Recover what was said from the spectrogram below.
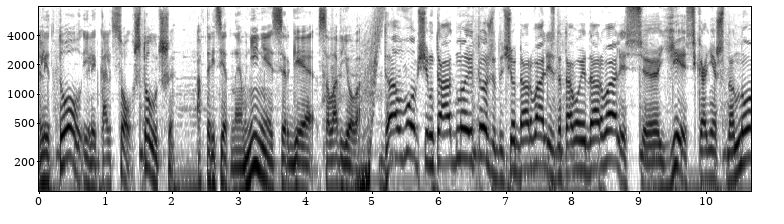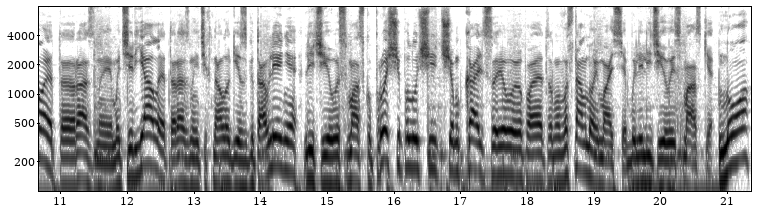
Литол или кальцол, что лучше? Авторитетное мнение Сергея Соловьева. Да, в общем-то, одно и то же. До чего дорвались, до того и дорвались. Э, есть, конечно, но это разные материалы, это разные технологии изготовления. Литиевую смазку проще получить, чем кальциевую, поэтому в основной массе были литиевые смазки. Но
